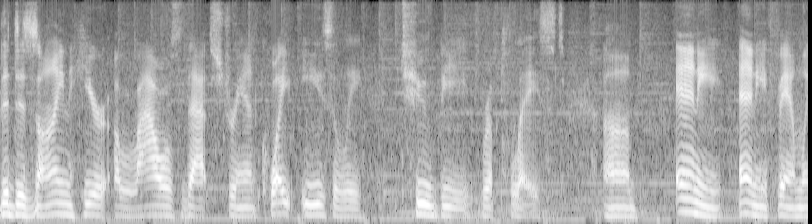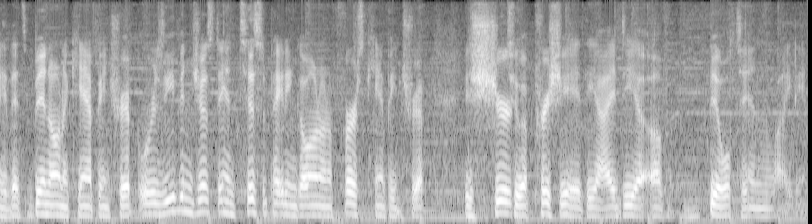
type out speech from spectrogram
the design here allows that strand quite easily to be replaced. Um, any, any family that's been on a camping trip or is even just anticipating going on a first camping trip is sure to appreciate the idea of built-in lighting.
